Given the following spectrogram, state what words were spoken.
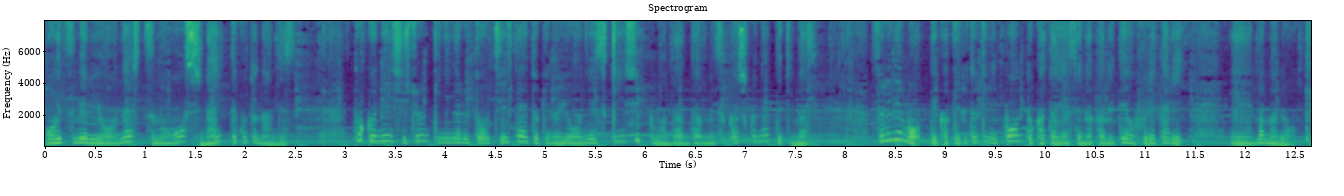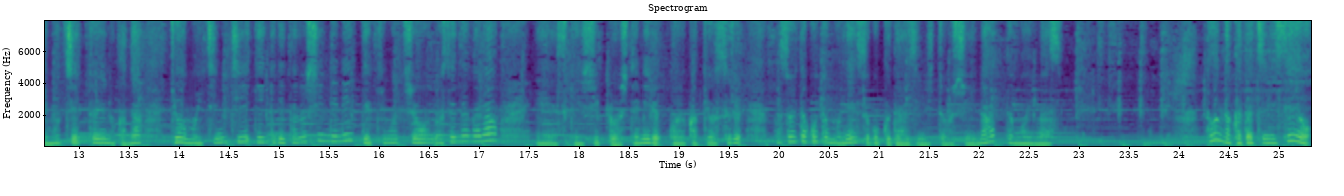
追い詰めるような質問をしないってことなんです。特に思春期になると小さい時のようにスキンシップもだんだん難しくなってきます。それでも出かける時にポンと肩や背中に手を触れたり、えー、ママの気持ちというのかな、今日も一日元気で楽しんでねっていう気持ちを乗せながら、えー、スキンシップをしてみる、声かけをする、まあ、そういったこともね、すごく大事にしてほしいなって思います。どんな形にせよ、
